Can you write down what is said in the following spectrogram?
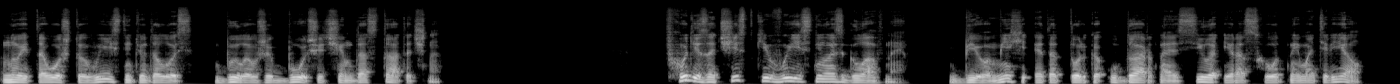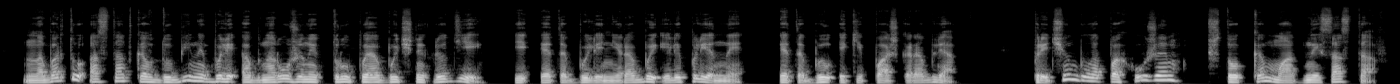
но и того, что выяснить удалось, было уже больше, чем достаточно. В ходе зачистки выяснилось главное. Биомехи – это только ударная сила и расходный материал. На борту остатков дубины были обнаружены трупы обычных людей, и это были не рабы или пленные, это был экипаж корабля. Причем было похоже, что командный состав.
